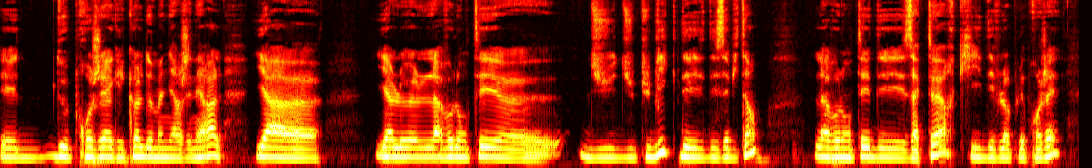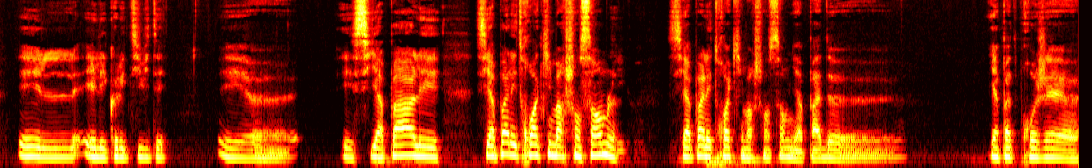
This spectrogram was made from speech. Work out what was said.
et de projets agricoles de manière générale. Il y a, il y a le, la volonté du, du public, des, des habitants, la volonté des acteurs qui développent les projets et, et les collectivités. Et, et s'il n'y a pas les s'il y a pas les trois qui marchent ensemble, s'il y a pas les trois qui marchent ensemble, il n'y a pas de il y a pas de projet. Euh,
